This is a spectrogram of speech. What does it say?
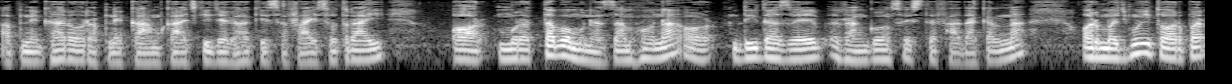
اپنے گھر اور اپنے کام کاج کی جگہ کی صفائی ستھرائی اور مرتب و منظم ہونا اور دیدہ زیب رنگوں سے استفادہ کرنا اور مجموعی طور پر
